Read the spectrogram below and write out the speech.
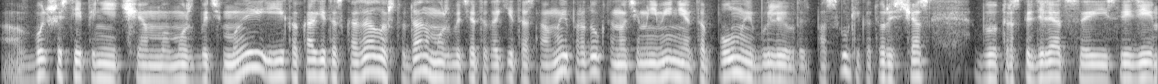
в большей степени, чем, может быть, мы. И как Агита сказала, что да, ну, может быть, это какие-то основные продукты, но, тем не менее, это полные были вот эти посылки, которые сейчас будут распределяться и среди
